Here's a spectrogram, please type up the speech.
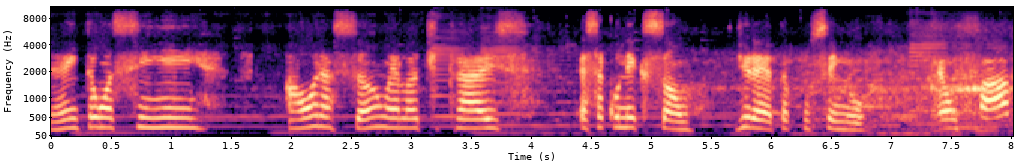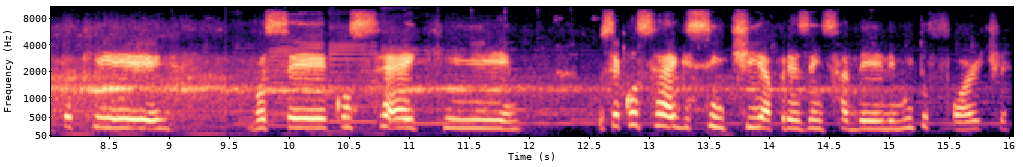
Né? Então, assim, a oração ela te traz essa conexão direta com o Senhor. É um fato que você consegue Você consegue sentir a presença dele muito forte.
